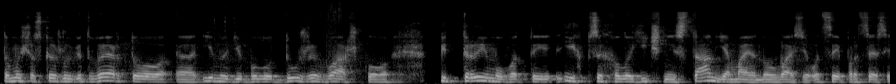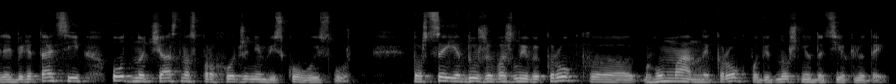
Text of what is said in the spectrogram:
тому що скажу відверто, е, іноді було дуже важко підтримувати їх психологічний стан. Я маю на увазі оцей процес реабілітації одночасно з проходженням військової служби. Тож це є дуже важливий крок, е, гуманний крок по відношенню до цих людей.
